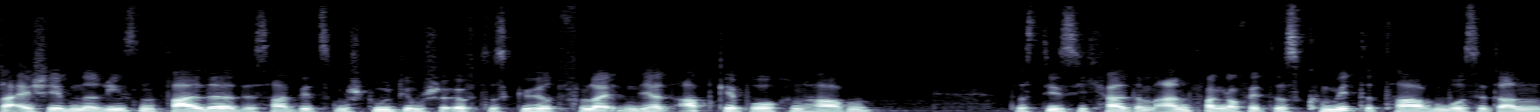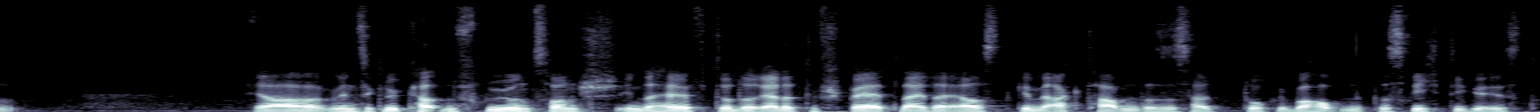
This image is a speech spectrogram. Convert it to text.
da ist eben eine Riesenfalle, das habe ich jetzt im Studium schon öfters gehört von Leuten, die halt abgebrochen haben, dass die sich halt am Anfang auf etwas committed haben, wo sie dann, ja, wenn sie Glück hatten, früh und sonst in der Hälfte oder relativ spät leider erst gemerkt haben, dass es halt doch überhaupt nicht das Richtige ist.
